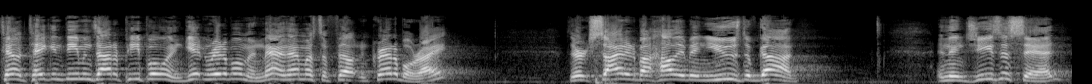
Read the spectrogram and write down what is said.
t- taking demons out of people and getting rid of them. And man, that must have felt incredible, right? They're excited about how they've been used of God. And then Jesus said,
